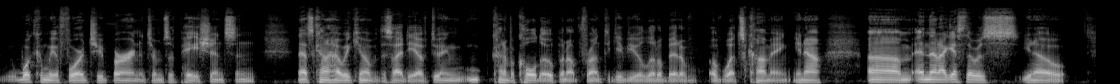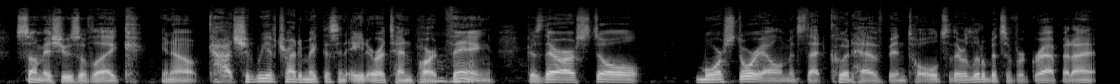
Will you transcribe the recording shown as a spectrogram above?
what can we afford to burn in terms of patience. And that's kind of how we came up with this idea of doing kind of a cold open up front to give you a little bit of, of what's coming, you know? Um, and then I guess there was, you know, some issues of like, you know, God, should we have tried to make this an eight or a 10 part thing? Because there are still more story elements that could have been told. So there were little bits of regret, but I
